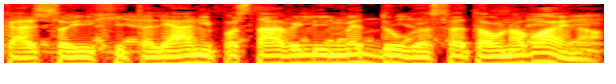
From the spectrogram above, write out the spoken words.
kar so jih italijani postavili med drugo svetovno vojno.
